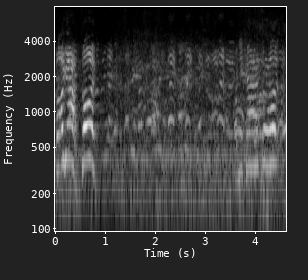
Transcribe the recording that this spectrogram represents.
Tolja! Tolj! Annyi kell, szólhat!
